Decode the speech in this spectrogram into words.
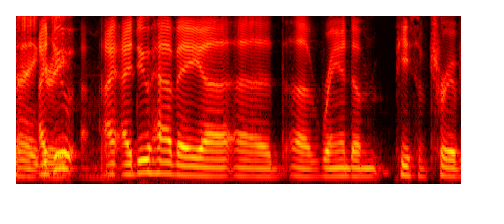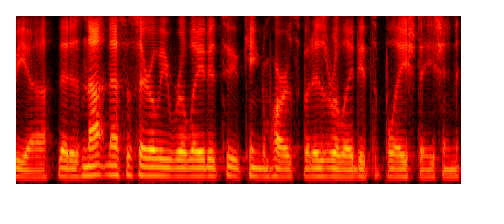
I, I, do. I, I do have a, uh, a, a random piece of trivia that is not necessarily related to Kingdom Hearts, but is related to PlayStation.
